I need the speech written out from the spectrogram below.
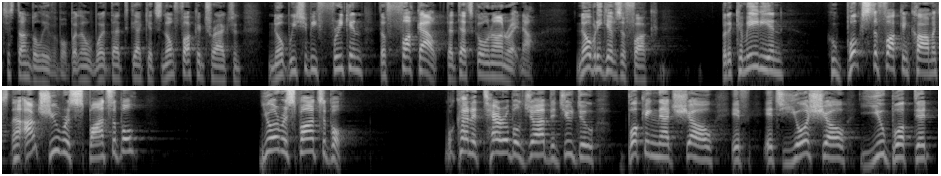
Just unbelievable. But no, what, that, that gets no fucking traction. Nope, we should be freaking the fuck out that that's going on right now. Nobody gives a fuck. But a comedian who books the fucking comics. Now, aren't you responsible? You're responsible. What kind of terrible job did you do booking that show if it's your show, you booked it,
